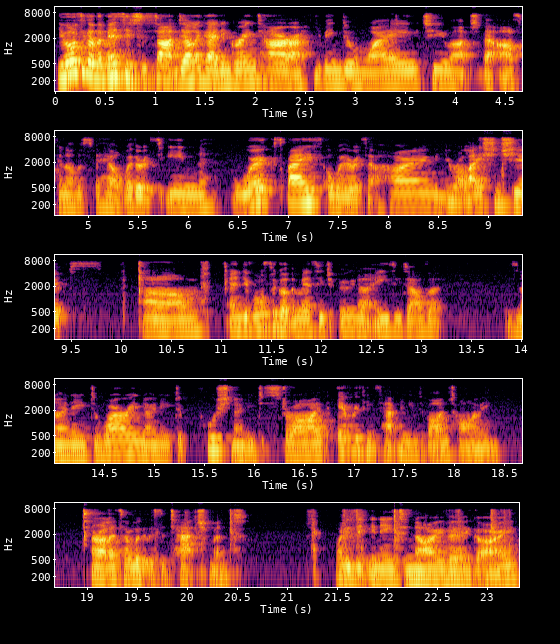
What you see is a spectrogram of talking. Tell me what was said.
You've also got the message to start delegating Green Tara. You've been doing way too much about asking others for help, whether it's in workspace or whether it's at home, in your relationships. Um, and you've also got the message, Una, easy does it. There's no need to worry, no need to push, no need to strive. Everything's happening in divine timing. All right, let's have a look at this attachment. What is it you need to know, Virgo?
